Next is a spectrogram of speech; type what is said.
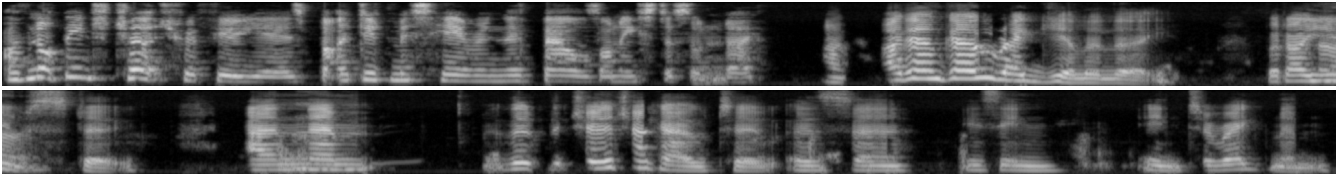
I've not been to church for a few years, but I did miss hearing the bells on Easter Sunday. I, I don't go regularly, but I No. used to. And um, the, the church I go to is uh, is in Interregnum,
